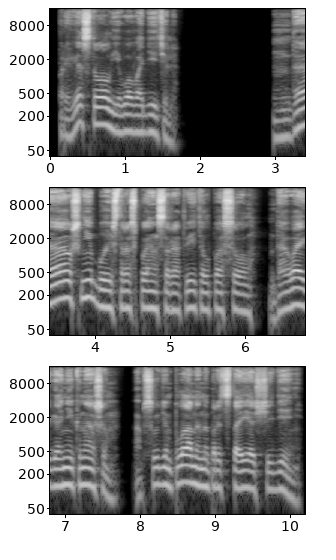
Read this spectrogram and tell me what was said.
— приветствовал его водитель. «Да уж не быстро, Спенсер», — ответил посол. «Давай гони к нашим. Обсудим планы на предстоящий день».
